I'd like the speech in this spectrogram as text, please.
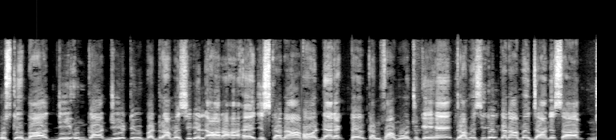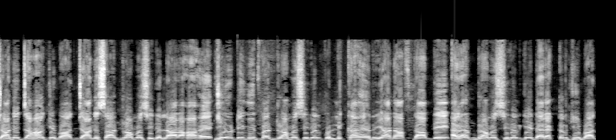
उसके बाद जी उनका जियो टीवी पर ड्रामा सीरियल आ रहा है, जिसका नाम और डायरेक्टर कंफर्म हो चुके हैं। ड्रामा सीरियल का नाम है जानसार। जाने जहाँ के बाद जानसार ड्रामा सीरियल आ रहा है। जियो टीवी पर ड्रामा सीरियल को लिखा है रियाना आफ्ताब ने। अगर हम ड्रामा सीरियल के डायरेक्टर की बात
